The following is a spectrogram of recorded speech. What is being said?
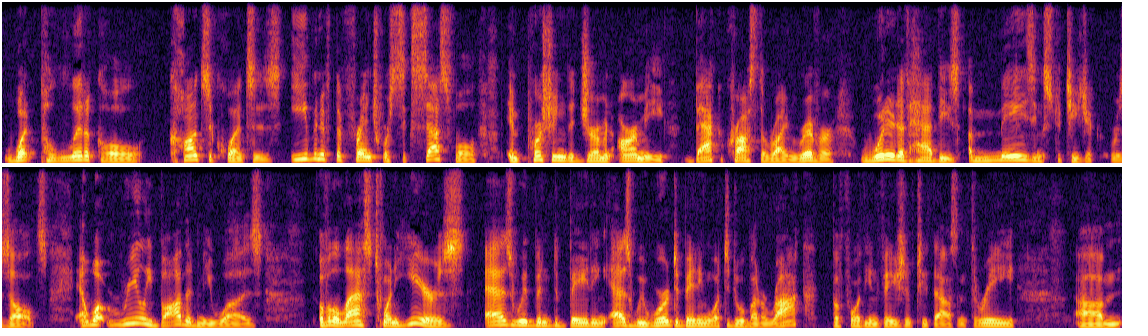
what political consequences, even if the French were successful in pushing the German army back across the Rhine River, would it have had these amazing strategic results? And what really bothered me was over the last 20 years, as we've been debating, as we were debating what to do about Iraq before the invasion of 2003, um,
